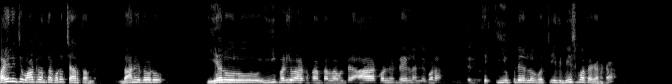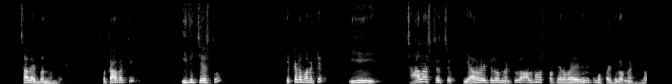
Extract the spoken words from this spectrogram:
పైనుంచి వాటర్ అంతా కూడా చేరుతుంది. దానికి తోడు ఏలూరు ఈ పరివాహక ప్రాంతాల్లో ఉంటే ఆ కొన్ని డ్రైన్లు అన్నీ కూడా ఈ- ఈ ఉప్పుడేరులోకి వచ్చి ఇది వీసిపోతే కనుక చాలా ఇబ్బంది ఉంది సో కాబట్టి ఇది చేస్తూ ఇక్కడ మనకి ఈ చాలా స్ట్రెచ్ ఈ అరవై కిలోమీటర్లు ఆల్మోస్ట్ ఒక ఇరవై ఐదు నుంచి ముప్పై కిలోమీటర్లు.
